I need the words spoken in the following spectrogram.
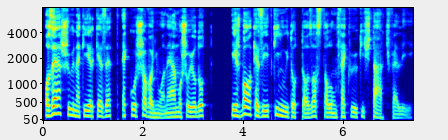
Az elsőnek érkezett, ekkor savanyúan elmosolyodott, és bal kezét kinyújtotta az asztalon fekvő kis tárgy felé.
